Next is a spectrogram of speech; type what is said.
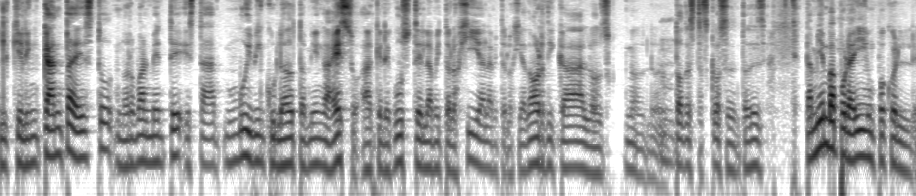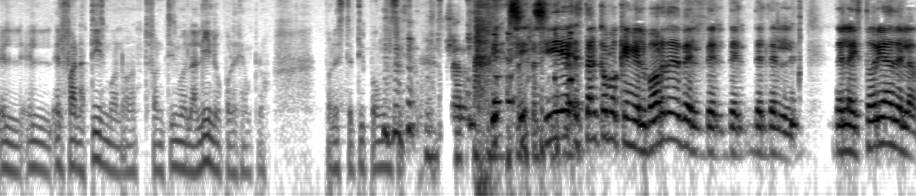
el que le encanta esto normalmente está muy vinculado también a eso a que le guste la mitología la mitología nórdica los no, lo- Mm. todas estas cosas entonces también va por ahí un poco el, el- el- el fanatismo no el fanatismo de la Lilo por ejemplo por este tipo de música Claro. Sí, sí, están como que en el borde del, del, del, del- del- de la historia de la,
